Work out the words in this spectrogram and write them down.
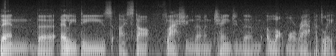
then the LEDs I start flashing them and changing them a lot more rapidly.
